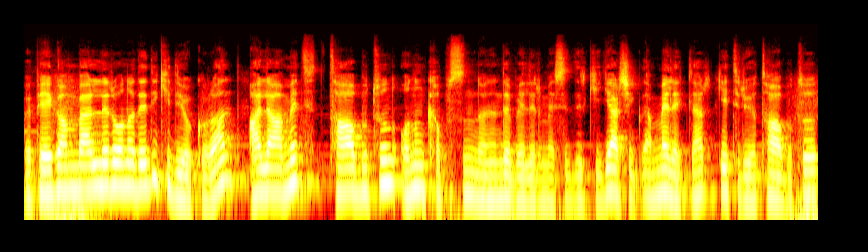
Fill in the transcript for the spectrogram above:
Ve peygamberleri ona dedi ki diyor Kur'an, alamet tabutun onun kapısının önünde belirmesidir ki gerçekten melekler getiriyor tabutu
